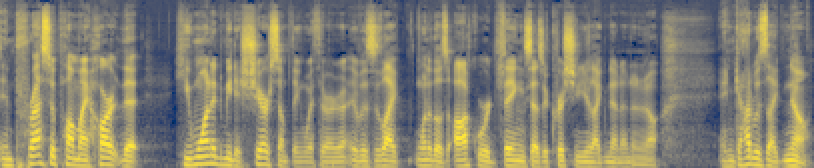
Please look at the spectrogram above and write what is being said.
impress upon my heart that He wanted me to share something with her. It was like one of those awkward things as a Christian. You're like, no, no, no, no. And God was like, no,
